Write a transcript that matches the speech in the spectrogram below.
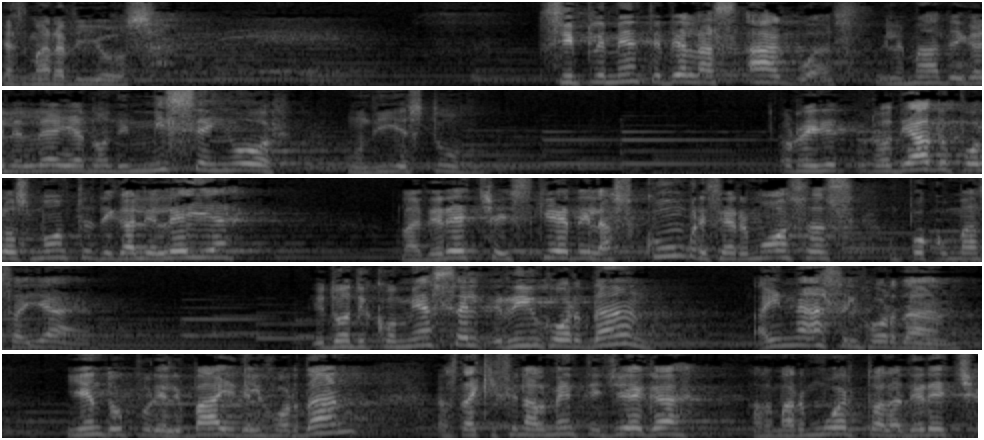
es maravilloso. Simplesmente ver las aguas del mar de Galilea donde mi Señor un día estuvo. Rodeado por los montes de Galilea, la derecha, izquierda y las cumbres hermosas un poco más allá. Y donde comienza el río Jordán, ahí nace el Jordán, yendo por el valle del Jordán hasta que finalmente llega al mar muerto a la derecha.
